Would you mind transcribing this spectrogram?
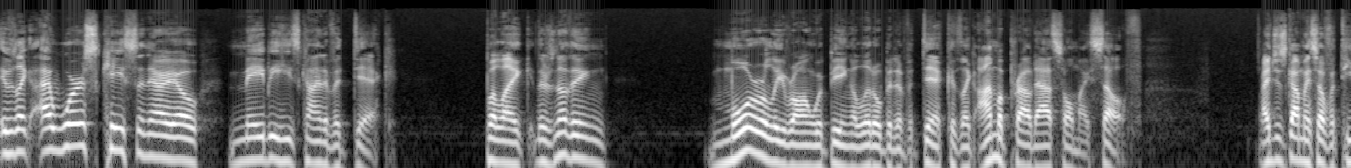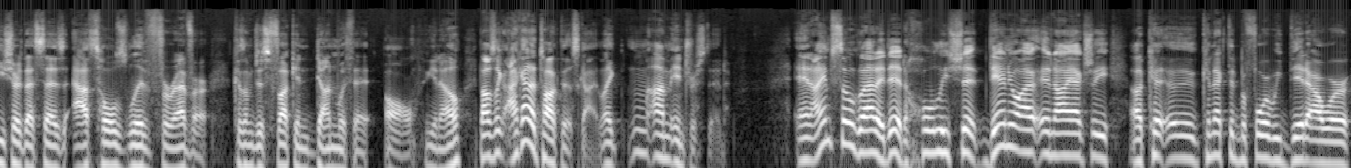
It was like a worst case scenario maybe he's kind of a dick. But like there's nothing morally wrong with being a little bit of a dick cuz like I'm a proud asshole myself. I just got myself a t-shirt that says assholes live forever cuz I'm just fucking done with it all, you know? But I was like I got to talk to this guy. Like mm, I'm interested. And I'm so glad I did. Holy shit. Daniel and I actually uh, co- uh, connected before we did our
